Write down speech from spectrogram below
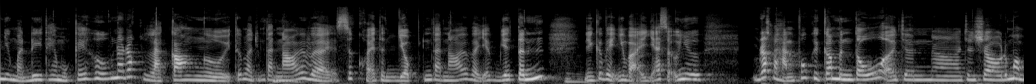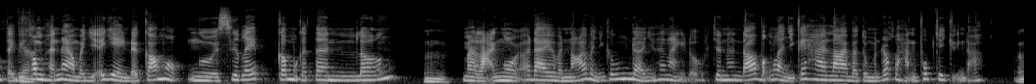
nhưng mà đi theo một cái hướng nó rất là con người. Tức là chúng ta nói về sức khỏe tình dục chúng ta nói về giới, giới tính những cái việc như vậy. Giả sử như rất là hạnh phúc khi có Minh Tú ở trên ờ, trên show đúng không? Tại vì Dạ. không thể nào mà dễ dàng để có một người celeb có một cái tên lớn ừ. mà lại ngồi ở đây và nói về những cái vấn đề như thế này được. Cho nên đó vẫn là những cái highlight và tụi mình rất là hạnh phúc cho chuyện đó. Ừ.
